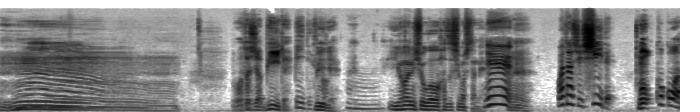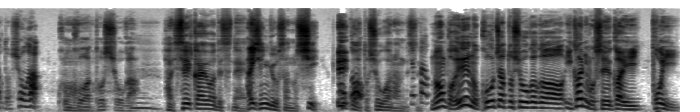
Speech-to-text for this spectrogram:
うん。私は B で。B です B で。意外に生姜を外しましたね。ねえ、ね、私 C で。ココアと生姜。ココアと生姜。はい正解はですね、はい、新業さんの C ココアと生姜なんですね。なんか A の紅茶と生姜がいかにも正解っぽい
